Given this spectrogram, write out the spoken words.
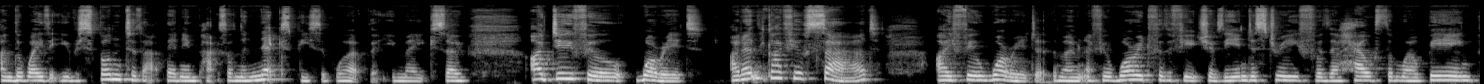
and the way that you respond to that then impacts on the next piece of work that you make. So i do feel worried. I don't think i feel sad I feel worried at the moment. I feel worried for the future of the industry, for the health and well-being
